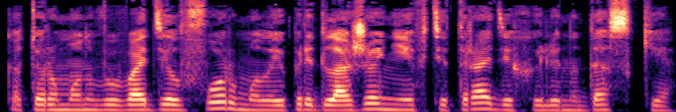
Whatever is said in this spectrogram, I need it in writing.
которым он выводил формулы и предложения в тетрадях или на доске.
